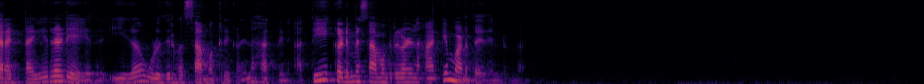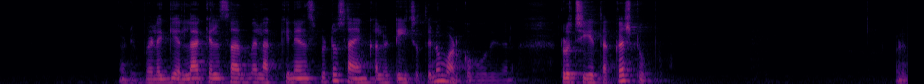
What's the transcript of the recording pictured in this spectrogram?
ಕರೆಕ್ಟಾಗಿ ರೆಡಿ ಆಗಿದೆ ಈಗ ಉಳಿದಿರುವ ಸಾಮಗ್ರಿಗಳನ್ನ ಹಾಕ್ತೀನಿ. ಅತಿ ಕಡಿಮೆ ಸಾಮಗ್ರಿಗಳನ್ನ ಹಾಕಿ ಮಾಡ್ತಾಯಿದ್ದೀನಿ ರೀ ನಾನು. ನೋಡಿ, ಬೆಳಗ್ಗೆ ಎಲ್ಲ ಕೆಲಸ ಆದಮೇಲೆ ಅಕ್ಕಿ ನೆನೆಸ್ಬಿಟ್ಟು ಸಾಯಂಕಾಲ ಟೀ ಜೊತೆನೂ ಮಾಡ್ಕೋಬೋದು ಇದನ್ನು. ರುಚಿಗೆ ತಕ್ಕಷ್ಟು ಉಪ್ಪು. ನೋಡಿ,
